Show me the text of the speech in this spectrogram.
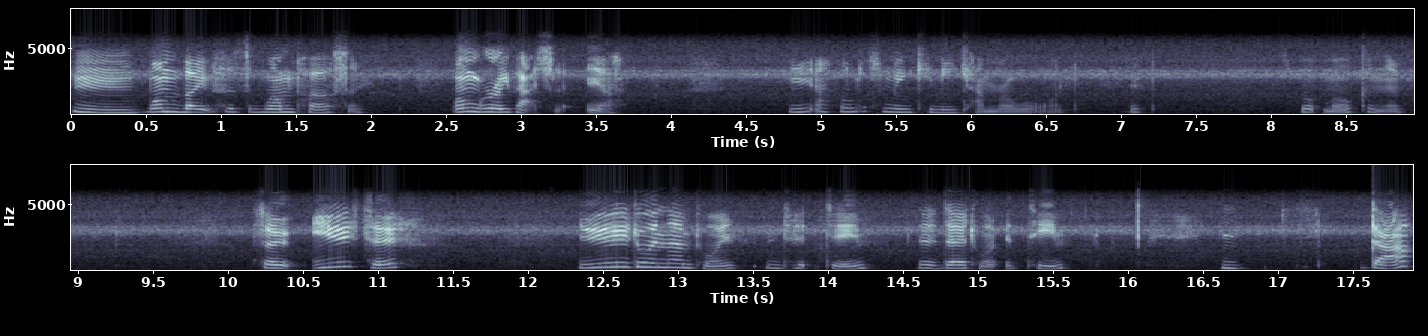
hmm, one vote for one person. One group actually, yeah. Yeah, I thought it was me and Kimmy camera one. Spilt milk and them. So you two you join them toy team their toy team. That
